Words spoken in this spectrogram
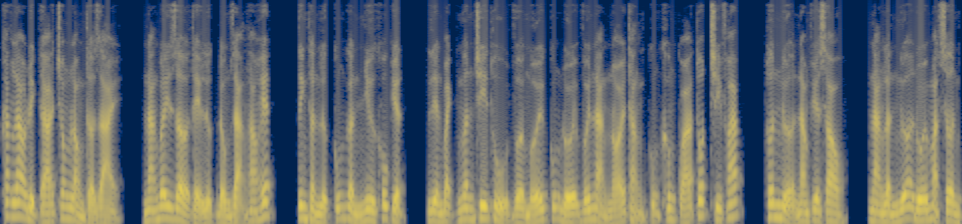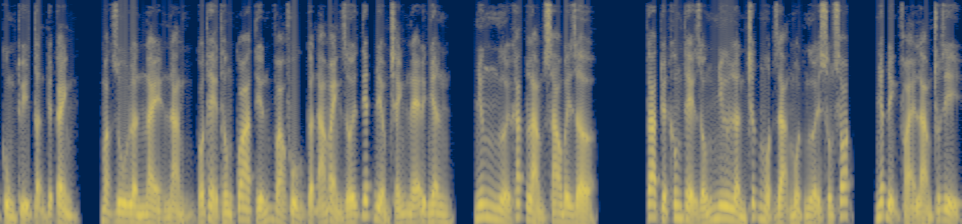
Khắc lao địch cá trong lòng thở dài, nàng bây giờ thể lực đồng dạng hao hết, tinh thần lực cũng gần như khô kiệt, liền bạch ngân chi thủ vừa mới cũng đối với nàng nói thẳng cũng không quá tốt chi pháp, hơn nửa năm phía sau, nàng lần nữa đối mặt sơn cùng thủy tận tuyệt cảnh, mặc dù lần này nàng có thể thông qua tiến vào phụ cận ám ảnh giới tiết điểm tránh né địch nhân, nhưng người khác làm sao bây giờ? Ta tuyệt không thể giống như lần trước một dạng một người sống sót, nhất định phải làm chút gì.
